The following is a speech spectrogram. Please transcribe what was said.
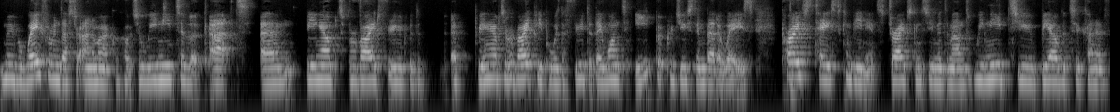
move away from industrial animal agriculture, we need to look at um, being able to provide food with the being able to provide people with the food that they want to eat, but produced in better ways. Price, taste, convenience drives consumer demand. We need to be able to kind of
